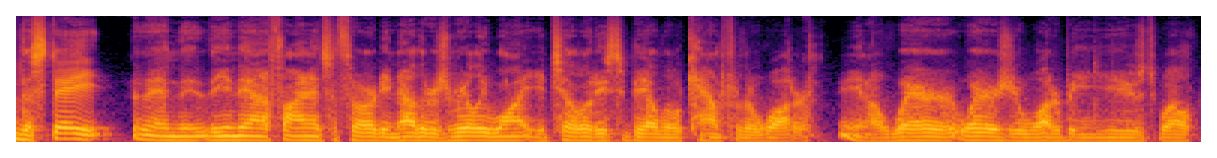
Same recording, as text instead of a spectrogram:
the state and the, the, Indiana Finance Authority and others really want utilities to be able to account for their water. You know, where where is your water being used? Well,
